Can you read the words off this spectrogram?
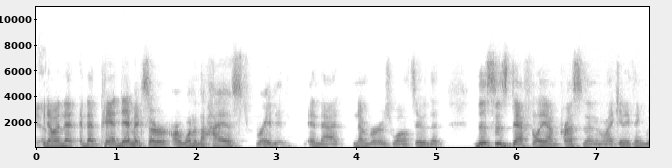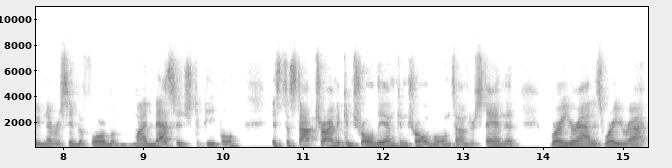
yeah. you know, and that and that pandemics are are one of the highest rated in that number as well too. That this is definitely unprecedented, like anything we've never seen before. But my message to people is to stop trying to control the uncontrollable and to understand that where you're at is where you're at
